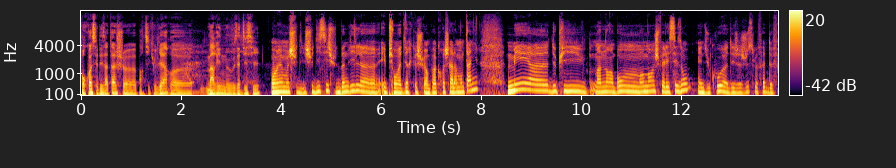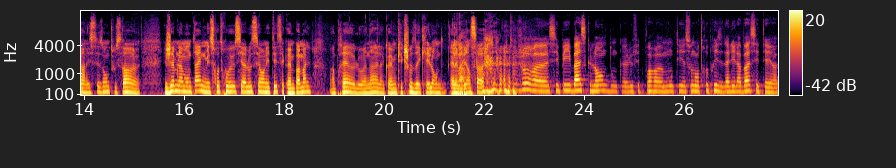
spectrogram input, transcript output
Pourquoi c'est des attaches euh, particulières euh, Marine, vous êtes d'ici? Ouais, moi je suis d- je suis d'ici, je suis de Bonneville euh, et puis on va dire que je suis un peu accroché à la montagne. Mais euh, depuis maintenant un bon moment, je fais les saisons et du coup euh, déjà juste le fait de faire les saisons, tout ça, euh, j'aime la montagne, mais se retrouver aussi à l'océan l'été, c'est quand même pas mal. Après, euh, Loana, elle a quand même quelque chose avec les Landes. Elle aime Ouais. bien ça. Toujours euh, ces Pays Basques, Landes, donc euh, le fait de pouvoir euh, monter son entreprise et d'aller là-bas, c'était euh,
